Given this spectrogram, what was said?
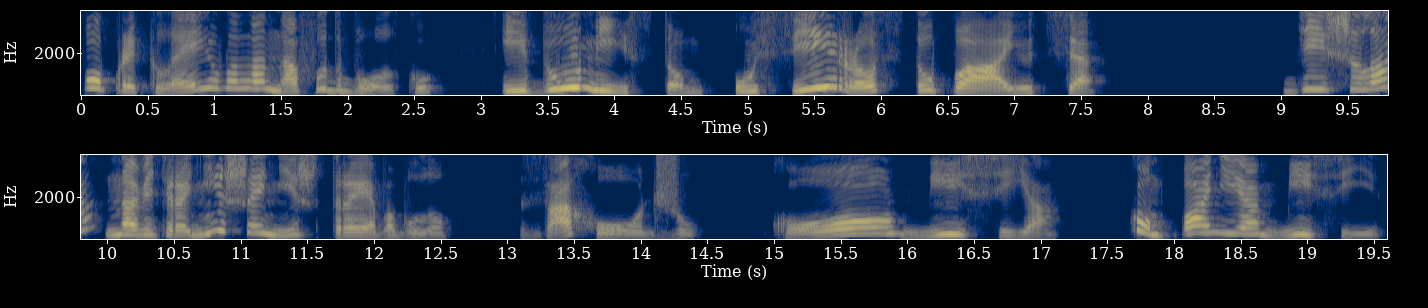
Поприклеювала на футболку. Іду містом, усі розступаються. Дійшла навіть раніше, ніж треба було. Заходжу. Комісія. Компанія місії.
